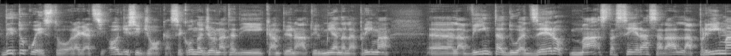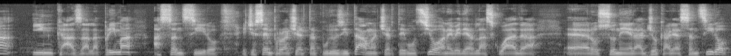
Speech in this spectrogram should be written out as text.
Detto questo ragazzi, oggi si gioca, seconda giornata di campionato, il Milan la prima eh, l'ha vinta 2-0, ma stasera sarà la prima in casa, la prima a San Siro. E c'è sempre una certa curiosità, una certa emozione vedere la squadra eh, rossonera giocare a San Siro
